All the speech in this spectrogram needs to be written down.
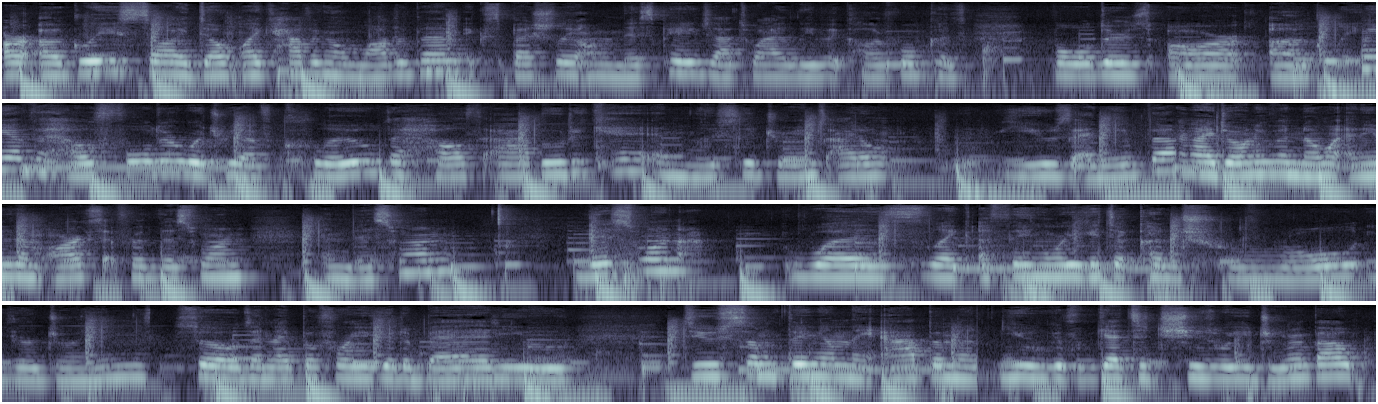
are ugly, so I don't like having a lot of them, especially on this page. That's why I leave it colorful, because folders are ugly. We have the health folder, which we have Clue, the health app, Buddha Kit, and Lucid Dreams. I don't use any of them, and I don't even know what any of them are except for this one and this one. This one, was like a thing where you get to control your dreams. So the night before you go to bed, you do something on the app and then you get to choose what you dream about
